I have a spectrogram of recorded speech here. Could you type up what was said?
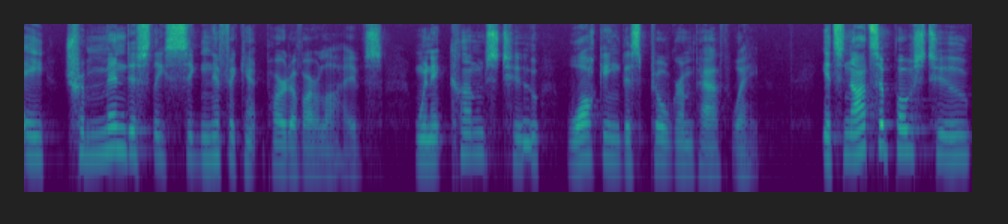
a tremendously significant part of our lives when it comes to walking this pilgrim pathway. It's not supposed to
